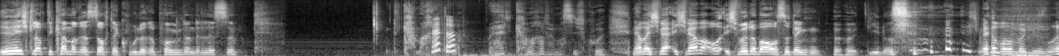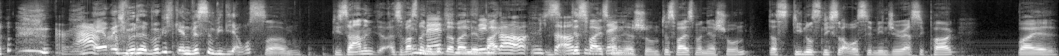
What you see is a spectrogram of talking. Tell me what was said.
wär, ich glaube, die Kamera ist doch der coolere Punkt an der Liste. Die Kamera. Ja, doch. Ja, die Kamera wäre massiv cool. Ja, aber ich wäre, ich wäre aber auch, ich würde aber auch so denken, Dinos. ich wäre aber auch wirklich so. Ey, aber ich würde halt wirklich gern wissen, wie die aussahen. Die sahen, also was man ja mittlerweile weiß, so das weiß man denken. ja schon, das weiß man ja schon, dass Dinos nicht so aussehen wie in Jurassic Park, weil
